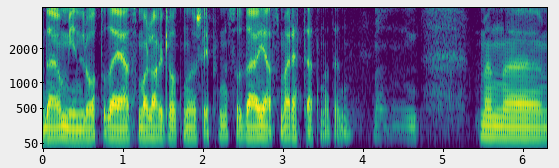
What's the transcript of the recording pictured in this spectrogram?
det er jo min låt, og det er jeg som har laget låten og slipper den, så det er jo jeg som har rettighetene til den. Men, men øh,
